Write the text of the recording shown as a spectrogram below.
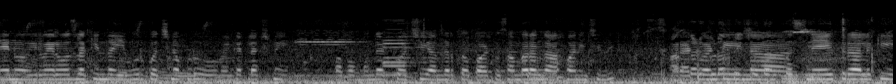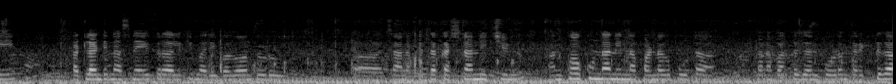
నేను ఇరవై రోజుల కింద ఈ ఊరికి వచ్చినప్పుడు వెంకటలక్ష్మి పాపం ముందటికి వచ్చి అందరితో పాటు సంబరంగా ఆహ్వానించింది. అటువంటి నా స్నేహితురాలకి అట్లాంటి నా స్నేహితురాలకి మరి భగవంతుడు చాలా పెద్ద కష్టాన్ని ఇచ్చిండు. అనుకోకుండా నిన్న పండగ పూట తన భర్త చనిపోవడం కరెక్ట్గా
